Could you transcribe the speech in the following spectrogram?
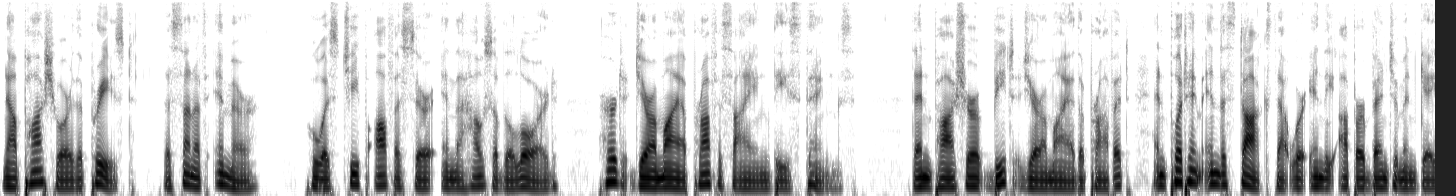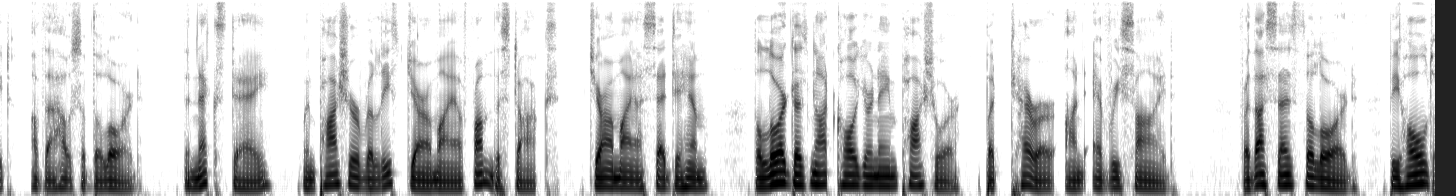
Now Pashur the priest, the son of Immer, who was chief officer in the house of the Lord, heard Jeremiah prophesying these things. Then Pashur beat Jeremiah the prophet, and put him in the stocks that were in the upper Benjamin gate of the house of the Lord. The next day, when Pashur released Jeremiah from the stocks, Jeremiah said to him, The Lord does not call your name Pashur, but terror on every side. For thus says the Lord, Behold,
